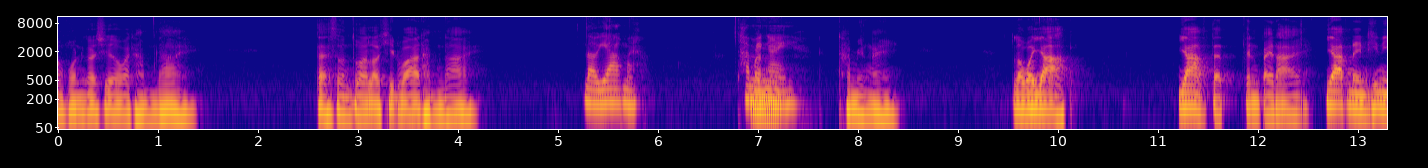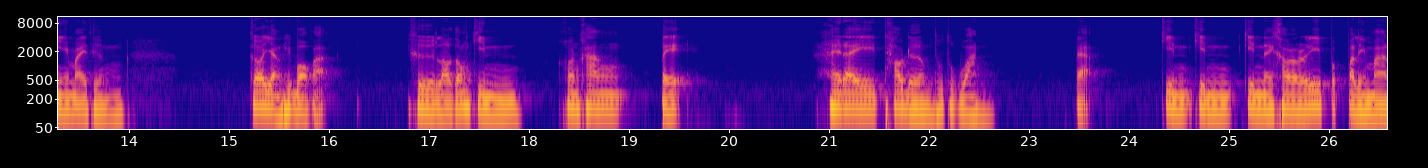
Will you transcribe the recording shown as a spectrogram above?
บางคนก็เชื่อว่าทำได้ แต่ส่วนตัวเราคิดว่าทำได้ เรายากไหมทำยังไงทำยังไง เราว่ายาก ยากแต่เป็นไปได้ ยากในที่นี้หมายถึง ก็อย่างที่บอกอะคือเราต้องกินค่อนข้างเป๊ะ ให้ได้เท่าเดิมทุกๆวัน แบบกินกินกินในแคลอรี่ปปริมาณ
